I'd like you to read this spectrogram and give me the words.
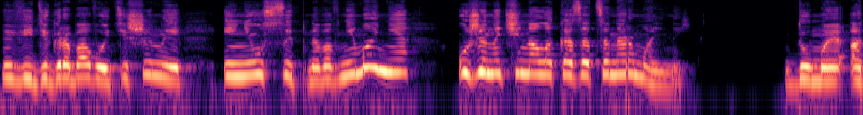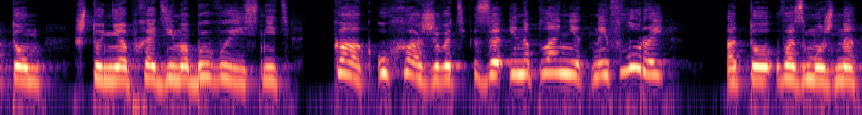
в виде гробовой тишины и неусыпного внимания уже начинала казаться нормальной. Думая о том, что необходимо бы выяснить, как ухаживать за инопланетной флорой, а то, возможно,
